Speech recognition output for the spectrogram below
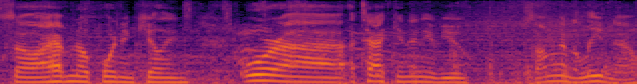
so I have no point in killing or uh, attacking any of you. So I'm gonna leave now.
